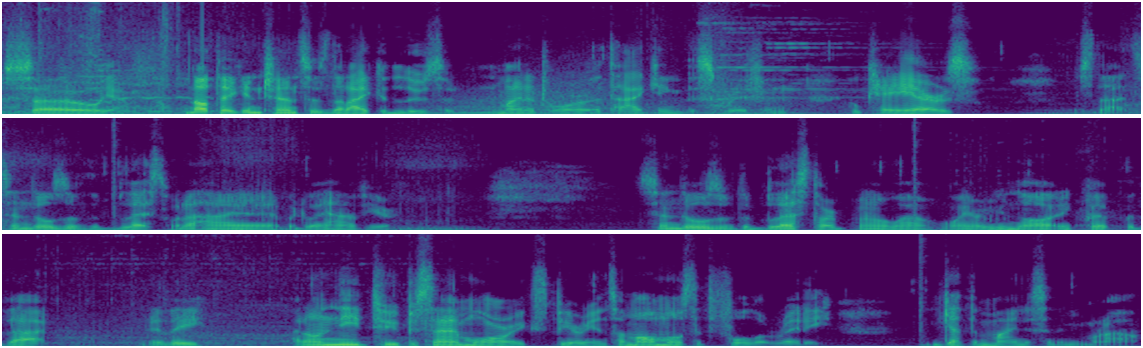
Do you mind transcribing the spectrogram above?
So, yeah. Not taking chances that I could lose a Minotaur attacking this Griffin. Who cares? What's that? Sandals of the Blessed. What, I, what do I have here? Sandals of the Blessed are... Oh, wow. Why are you not equipped with that? Really? I don't need 2% more experience. I'm almost at full already. Get the minus enemy morale.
